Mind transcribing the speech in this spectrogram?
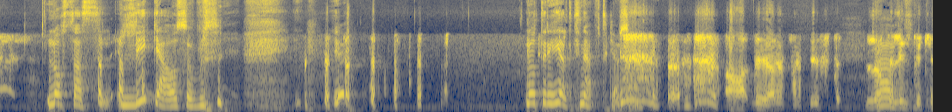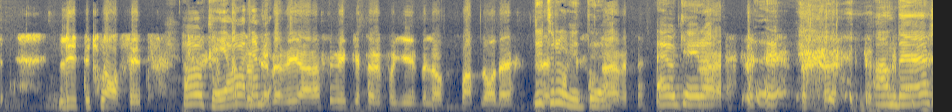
låtsas ligga och så... Låter det helt knäppt kanske? Ja, det gör det faktiskt. Det låter Ja. lite, lite knasigt. Ja, okej. jag ja, tror nej, inte men, jag behöver göra så mycket för att få jubel och få applåder. du Det tror inte det? okej då. Nej. Anders,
